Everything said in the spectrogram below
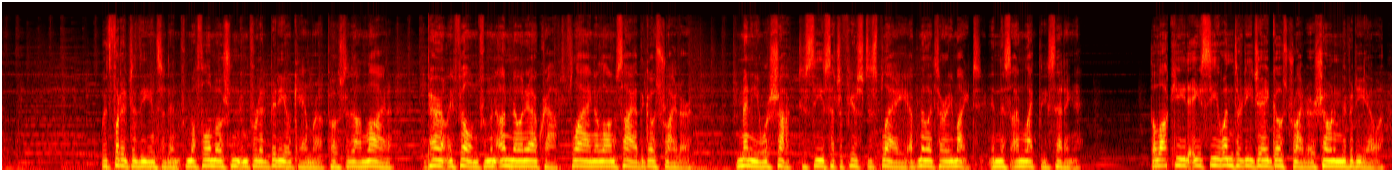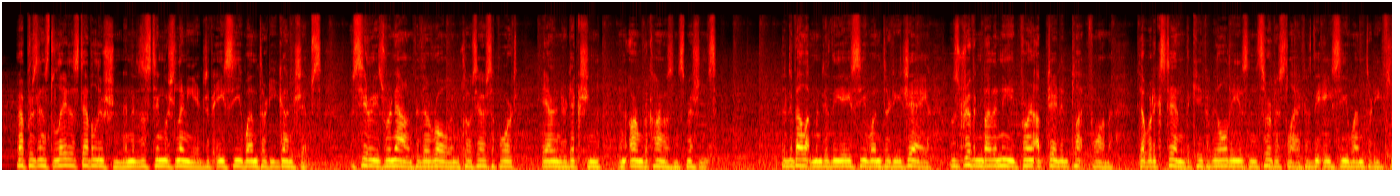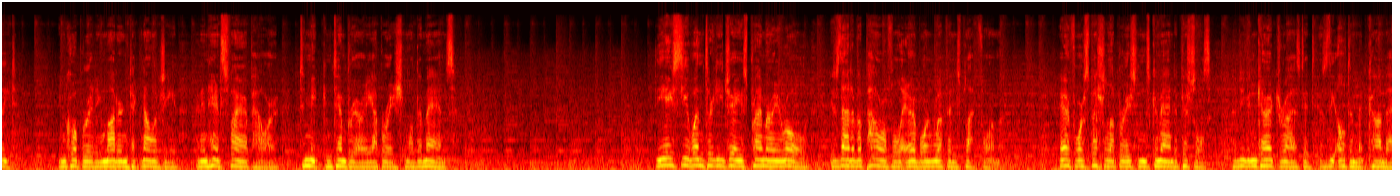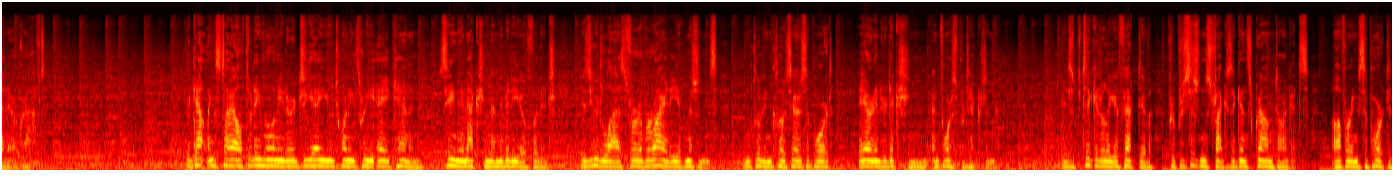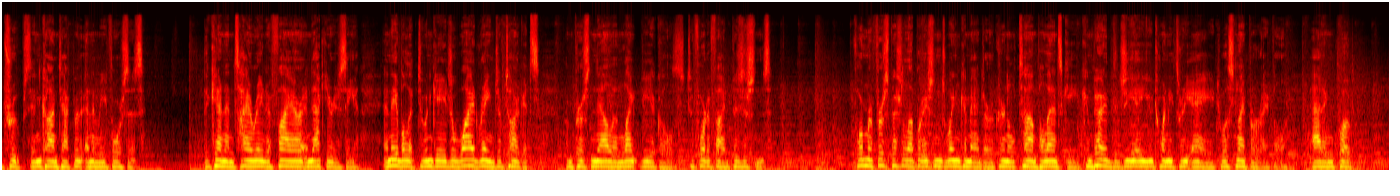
With footage of the incident from a full motion infrared video camera posted online, apparently filmed from an unknown aircraft flying alongside the Ghostrider, many were shocked to see such a fierce display of military might in this unlikely setting. The Lockheed AC-130J Ghostrider shown in the video represents the latest evolution in the distinguished lineage of AC-130 gunships, a series renowned for their role in close air support, air interdiction, and armed reconnaissance missions. The development of the AC-130J was driven by the need for an updated platform that would extend the capabilities and service life of the AC-130 fleet, incorporating modern technology and enhanced firepower to meet contemporary operational demands. The AC-130J's primary role is that of a powerful airborne weapons platform. Air Force Special Operations Command officials have even characterized it as the ultimate combat aircraft. The Gatling-style 30mm GAU-23A cannon, seen in action in the video footage, is utilized for a variety of missions, including close air support, air interdiction, and force protection. It is particularly effective for precision strikes against ground targets, offering support to troops in contact with enemy forces. The cannon's high rate of fire and accuracy enable it to engage a wide range of targets, from personnel and light vehicles to fortified positions. Former 1st Special Operations Wing Commander Colonel Tom Palenske compared the GAU-23A to a sniper rifle, adding, quote,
